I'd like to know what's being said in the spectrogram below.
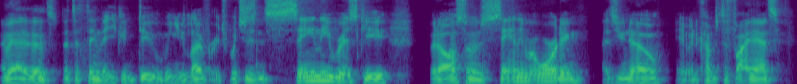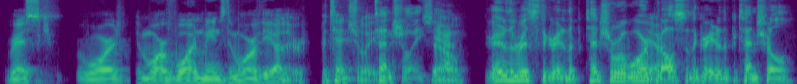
I mean, that's that's a thing that you can do when you leverage, which is insanely risky, but also insanely rewarding, as you know. And when it comes to finance, risk reward, the more of one means the more of the other, potentially. Potentially. So. Yeah. The greater the risk, the greater the potential reward, yeah. but also the greater the potential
